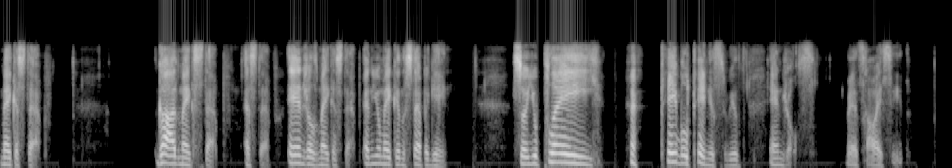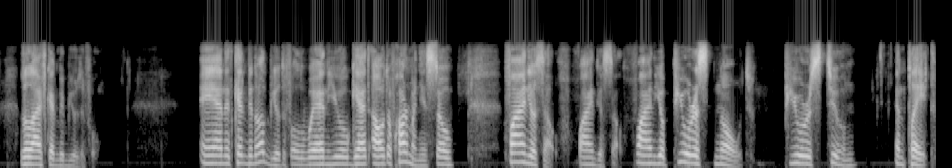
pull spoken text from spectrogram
make a step. God makes step, a step. Angels make a step, and you make a step again. So you play table tennis with angels. That's how I see it. The life can be beautiful. And it can be not beautiful when you get out of harmony. So find yourself, find yourself, find your purest note, purest tune, and play it.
